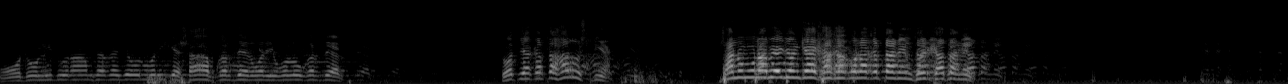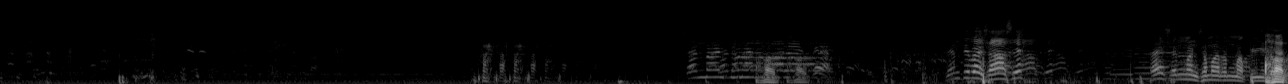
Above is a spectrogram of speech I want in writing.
મોઢું લીધું રામ સાગર જેવું વરી કે સાફ કરી દે વરી ઓલું કરી દે. તો ત્યાં કરતા સારું જ ત્યાં. સાનું મુના બેજો ને ક્યાંય ખાખા કોરા કરતા નહીં થોડી ખાતા નહીં સન્માન સમારંભ આવે છે. જયંતિભાઈ શાહ છે? હે સન્માન સમારંભમાં પી હાલ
